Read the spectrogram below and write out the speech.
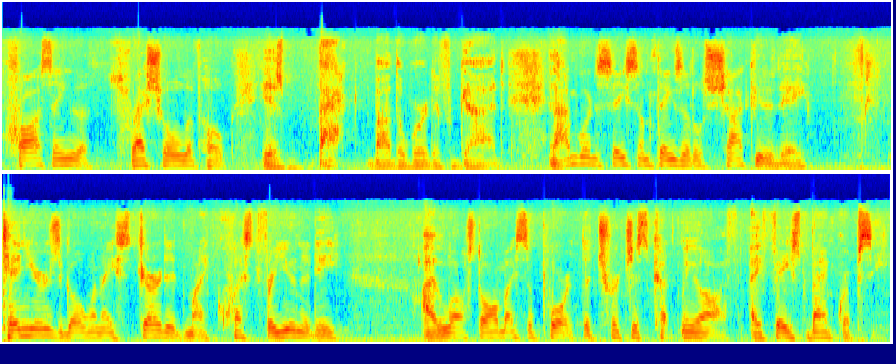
Crossing the Threshold of Hope, is backed by the Word of God. And I'm going to say some things that'll shock you today. Ten years ago, when I started my quest for unity, I lost all my support. The churches cut me off. I faced bankruptcy.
